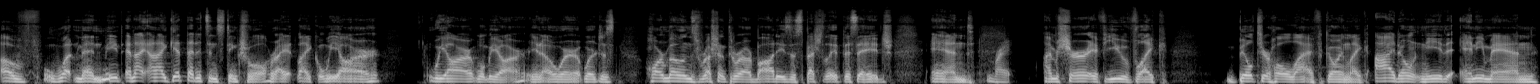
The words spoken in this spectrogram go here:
of what men mean, and I and I get that it's instinctual, right? Like we are we are what we are, you know. We're we're just hormones rushing through our bodies, especially at this age, and Right. I'm sure if you've like built your whole life going like I don't need any man.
